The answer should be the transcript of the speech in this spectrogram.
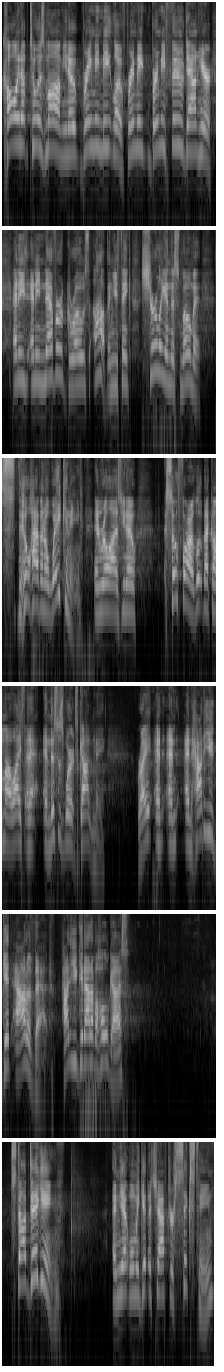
calling up to his mom, you know, bring me meatloaf, bring me, bring me food down here. And he, and he never grows up. And you think, surely in this moment, he'll have an awakening and realize, you know, so far I look back on my life and, and this is where it's gotten me, right? And, and, and how do you get out of that? How do you get out of a hole, guys? Stop digging. And yet, when we get to chapter 16,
